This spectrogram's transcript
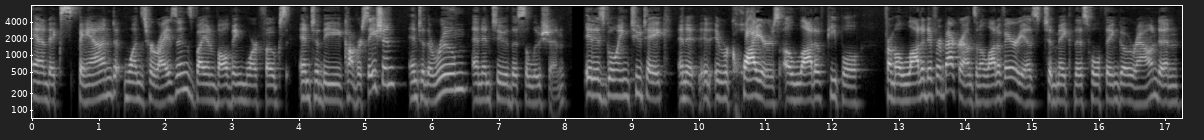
and expand one's horizons by involving more folks into the conversation, into the room, and into the solution. It is going to take, and it, it, it, requires a lot of people from a lot of different backgrounds and a lot of areas to make this whole thing go around. And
